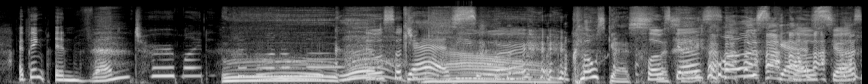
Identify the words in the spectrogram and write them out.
I think inventor might have been one of them. It was such guess. a key word. Close guess. Close let's say. guess. Close Close guess.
